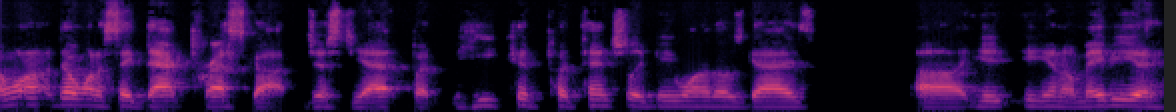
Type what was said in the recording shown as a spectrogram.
I want. Don't want to say Dak Prescott just yet, but he could potentially be one of those guys. Uh, you you know, maybe a,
